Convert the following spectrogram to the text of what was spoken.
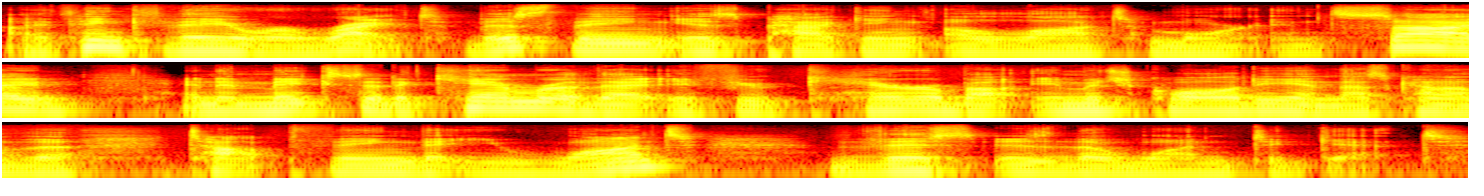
I think they were right. This thing is packing a lot more inside and it makes it a camera that if you care about image quality and that's kind of the top thing that you want, this is the one to get.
